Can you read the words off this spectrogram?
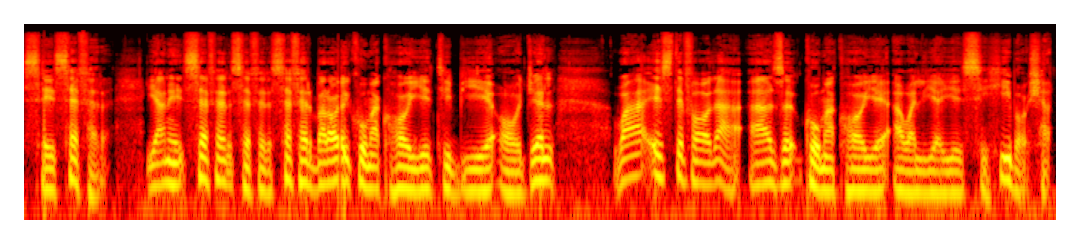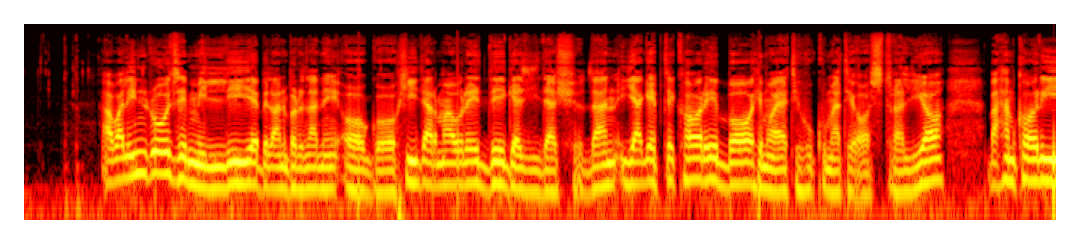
سه سفر یعنی سفر سفر سفر برای کمک های طبی عاجل و استفاده از کمک های اولیه صحی باشد. اولین روز ملی بلند بردن آگاهی در مورد گزیده شدن یک ابتکار با حمایت حکومت استرالیا به همکاری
